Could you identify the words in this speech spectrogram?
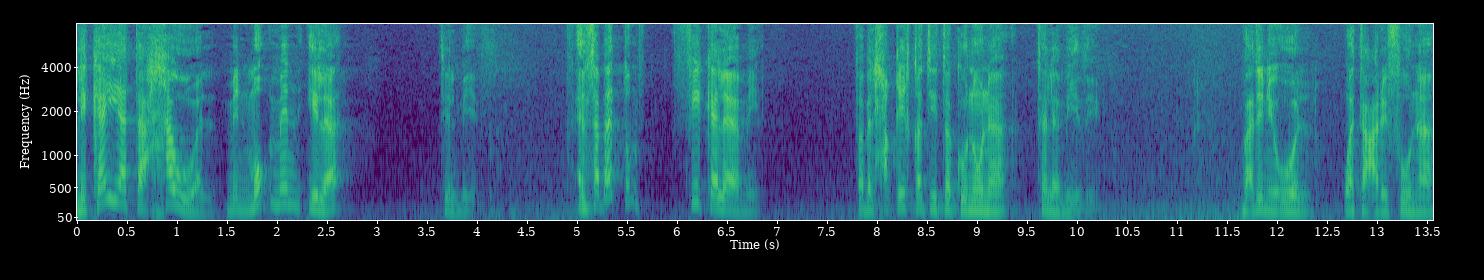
لكي يتحول من مؤمن إلى تلميذ. إن ثبتتم في كلامي فبالحقيقة تكونون تلاميذي. بعدين يقول وتعرفون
